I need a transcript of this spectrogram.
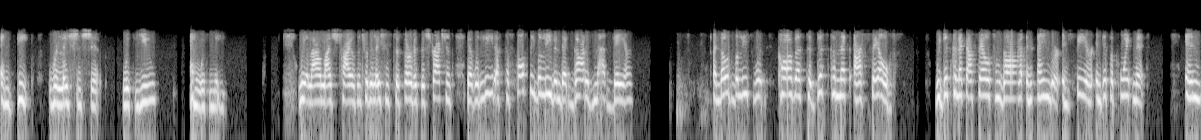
and deep relationship with you and with me. We allow life's trials and tribulations to serve as distractions that would lead us to falsely believing that God is not there. And those beliefs would cause us to disconnect ourselves we disconnect ourselves from God in anger, in fear, in disappointment, in,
